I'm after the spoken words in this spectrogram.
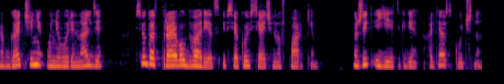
В Гатчине у него Ринальди все достраивал дворец и всякую всячину в парке. Жить и есть где, хотя скучно.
